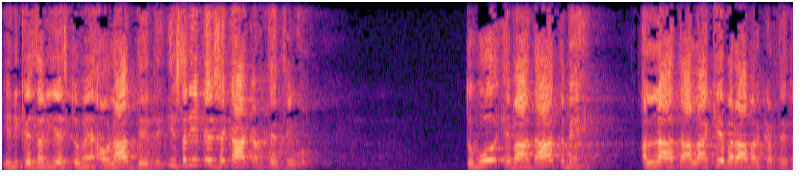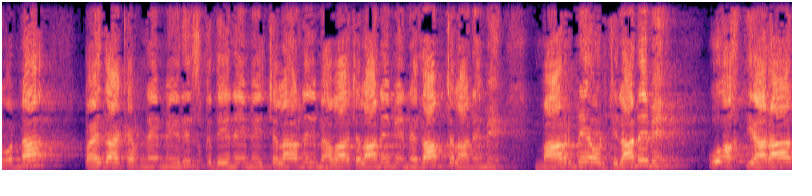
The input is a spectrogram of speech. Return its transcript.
ان کے ذریعے سے تمہیں اولاد دے دے۔ اس طریقے سے کہا کرتے تھے وہ۔ تو وہ عبادات میں اللہ تعالیٰ کے برابر کرتے تھے، ورنہ پیدا کرنے میں، رزق دینے میں، چلانے میں، ہوا چلانے میں، نظام چلانے میں، مارنے اور جلانے میں وہ اختیارات،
